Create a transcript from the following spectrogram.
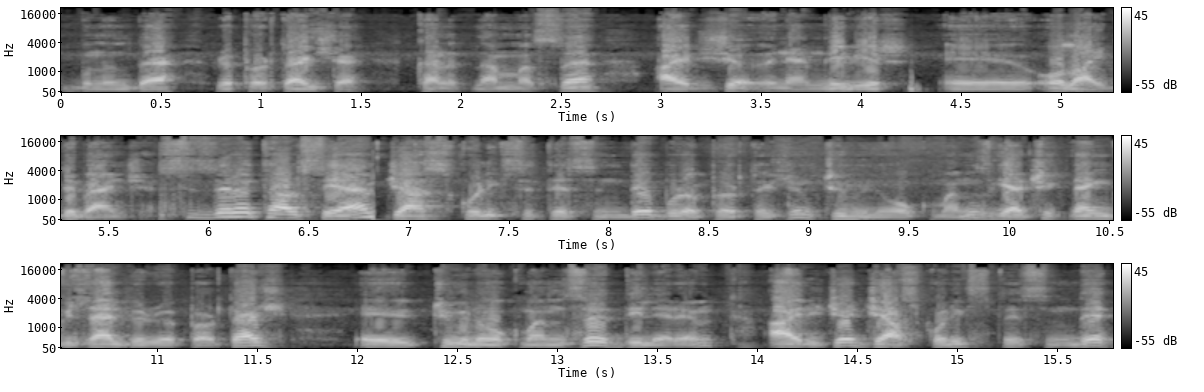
bunun da röportajla kanıtlanması da ayrıca önemli bir e, olaydı bence. Sizlere tavsiyem Jazzkolik sitesinde bu röportajın tümünü okumanız. Gerçekten güzel bir röportaj. E, tümünü okumanızı dilerim. Ayrıca Jazzkolik sitesinde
